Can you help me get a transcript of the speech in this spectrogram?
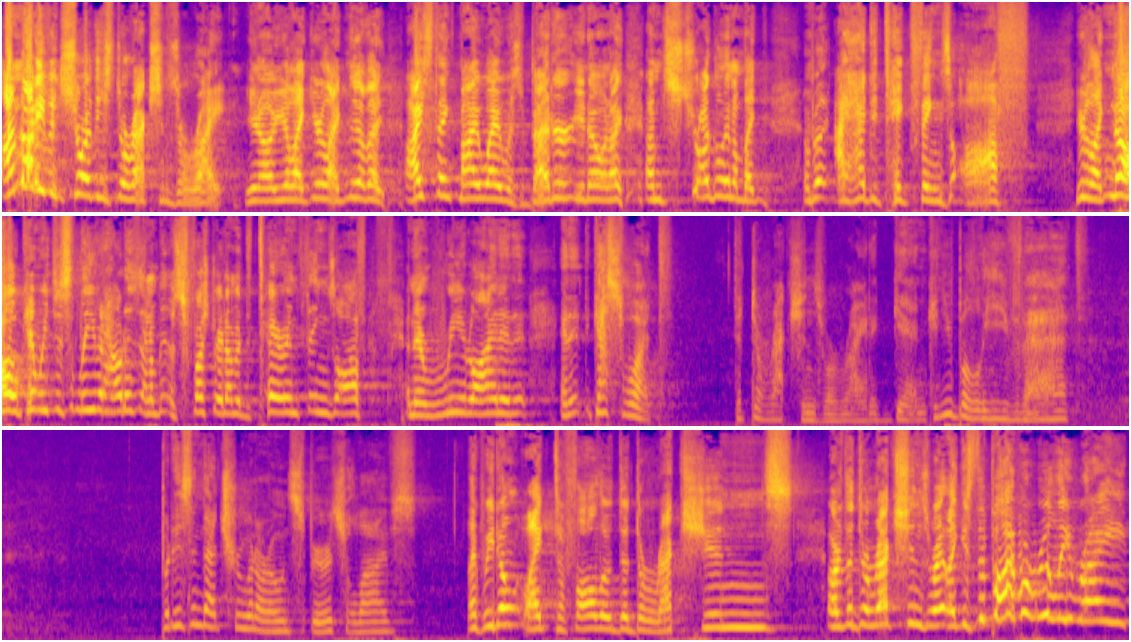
I'm not even sure these directions are right. You know, you're like, you're like, you're like I think my way was better, you know, and I, I'm struggling. I'm like, I'm like, I had to take things off. You're like, no, can we just leave it how it is? And I'm it's frustrated. I'm tearing things off and then realigning it. And it, guess what? The directions were right again. Can you believe that? But isn't that true in our own spiritual lives? Like, we don't like to follow the directions. Are the directions right? Like, is the Bible really right?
